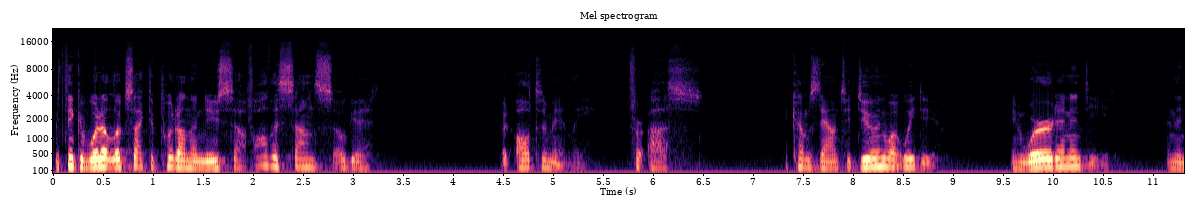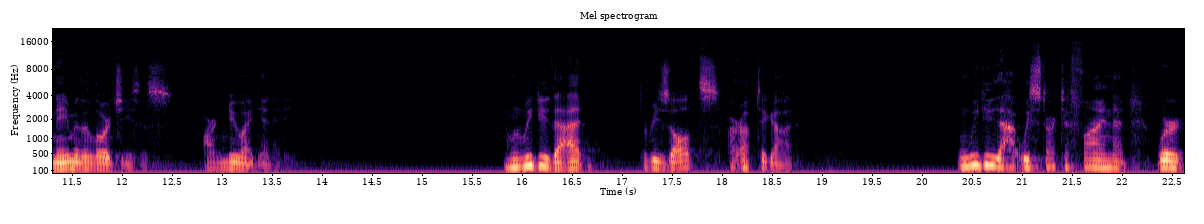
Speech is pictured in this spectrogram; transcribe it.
We think of what it looks like to put on the new self. All this sounds so good. But ultimately, for us, it comes down to doing what we do in word and in deed in the name of the Lord Jesus, our new identity. And when we do that, the results are up to God. When we do that, we start to find that we're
